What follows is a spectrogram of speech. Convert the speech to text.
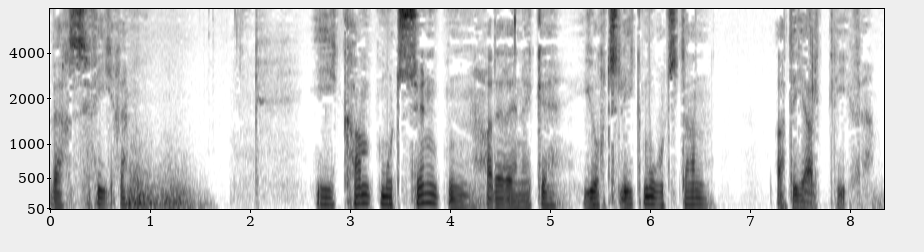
vers fire. I kamp mot synden har dere ennå ikke gjort slik motstand at det gjaldt livet.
